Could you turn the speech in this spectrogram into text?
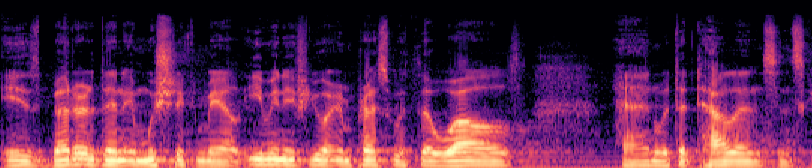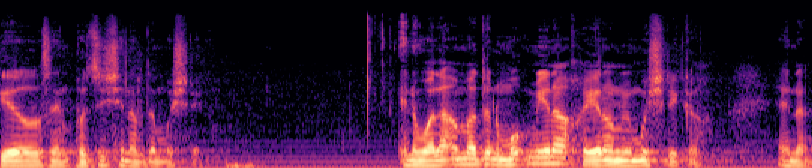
is better than a mushrik male, even if you are impressed with the wealth and with the talents and skills and position of the mushrik. And wala amatun mu'mina khayrun min mushrika. And a,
